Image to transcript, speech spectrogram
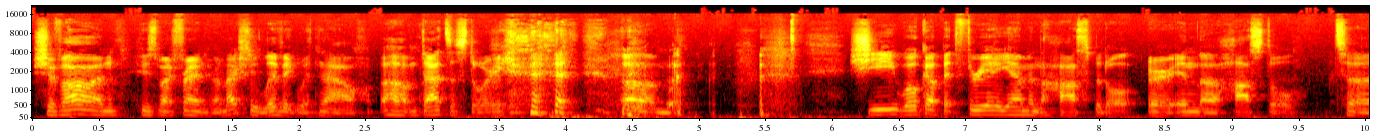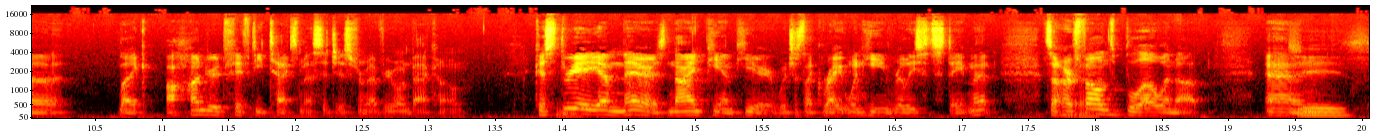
Siobhan, who's my friend, who I'm actually living with now, um, that's a story. um, she woke up at 3 a.m. in the hospital or in the hostel to like 150 text messages from everyone back home. Because 3 a.m. there is 9 p.m. here, which is like right when he released his statement. So her phone's blowing up. And Jeez.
